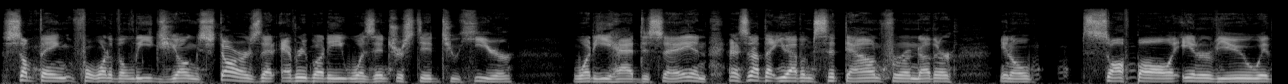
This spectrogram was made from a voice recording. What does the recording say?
something for one of the league's young stars that everybody was interested to hear what he had to say, and, and it's not that you have him sit down for another, you know, softball interview with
